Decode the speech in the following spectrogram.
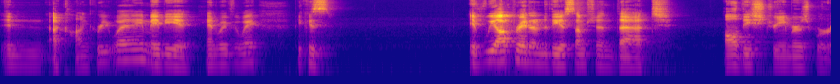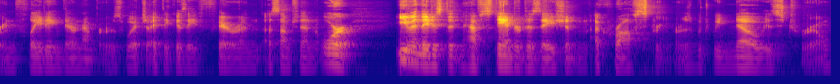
in a concrete way, maybe a hand wavy way, because if we operate under the assumption that all these streamers were inflating their numbers, which I think is a fair assumption, or even they just didn't have standardization across streamers, which we know is true.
